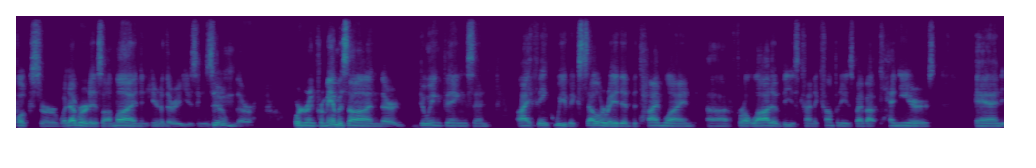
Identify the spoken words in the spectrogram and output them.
books or whatever it is online. And here they're using Zoom, they're ordering from Amazon, they're doing things. And I think we've accelerated the timeline uh, for a lot of these kind of companies by about 10 years. And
